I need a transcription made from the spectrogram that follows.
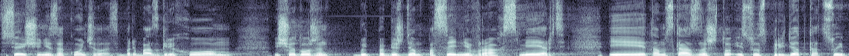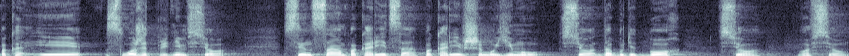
все еще не закончилось. Борьба с грехом, еще должен быть побежден последний враг, смерть. И там сказано, что Иисус придет к Отцу и, пока, и сложит пред Ним все. Сын сам покорится покорившему Ему. Все, да будет Бог, все во всем.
